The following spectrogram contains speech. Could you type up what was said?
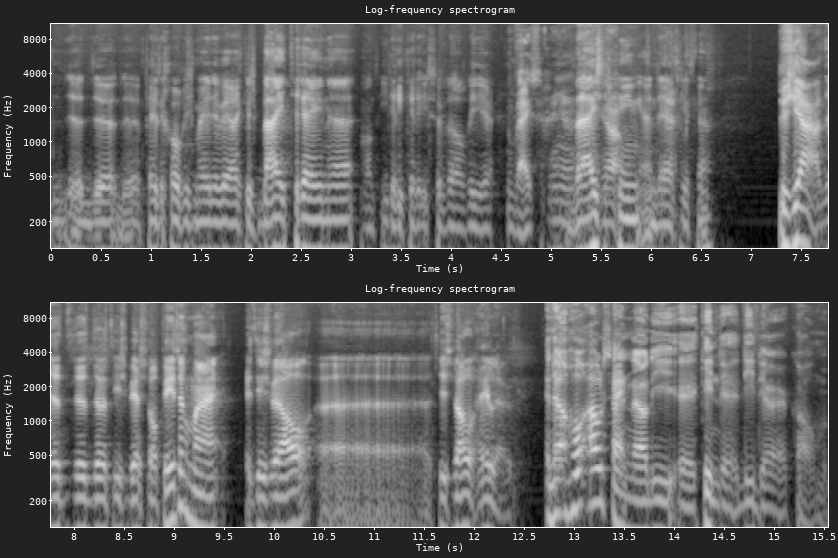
de, de, de pedagogisch medewerkers bijtrainen. Want iedere keer is er wel weer Wijzigingen. wijziging en dergelijke. Dus ja, dat, dat, dat is best wel pittig, maar het is wel, het is wel heel leuk. En dan, hoe oud zijn nou die eh, kinderen die er komen?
